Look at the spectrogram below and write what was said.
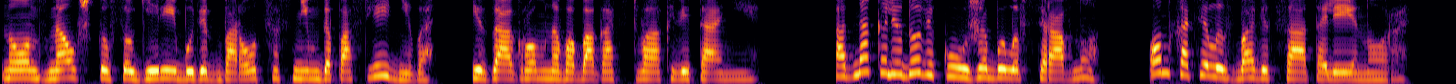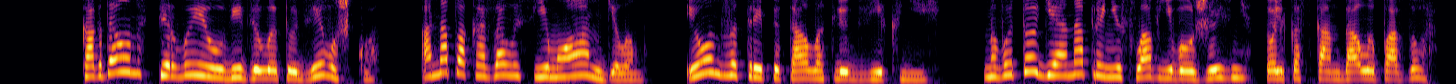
но он знал, что Согерий будет бороться с ним до последнего из-за огромного богатства Аквитании. Однако Людовику уже было все равно, он хотел избавиться от Алеиноры. Когда он впервые увидел эту девушку, она показалась ему ангелом, и он затрепетал от любви к ней. Но в итоге она принесла в его жизнь только скандал и позор.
